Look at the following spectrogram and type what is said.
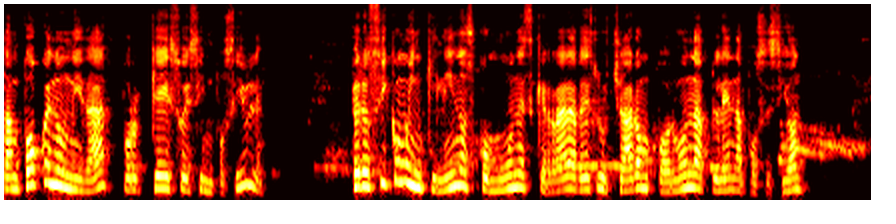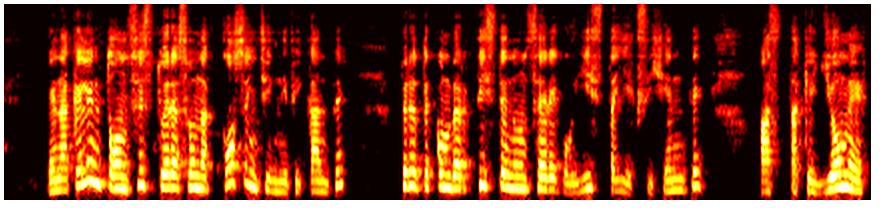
Tampoco en unidad, porque eso es imposible, pero sí como inquilinos comunes que rara vez lucharon por una plena posesión. En aquel entonces tú eras una cosa insignificante, pero te convertiste en un ser egoísta y exigente hasta que yo me,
